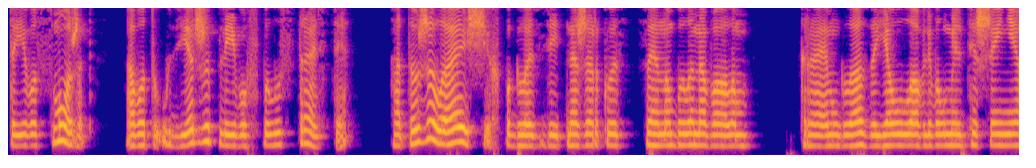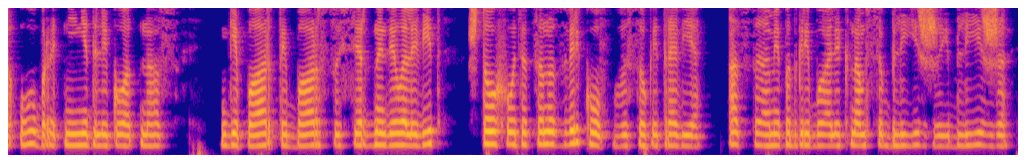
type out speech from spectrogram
то его сможет, а вот удержит ли его в пылу страсти. А то желающих поглазеть на жаркую сцену было навалом. Краем глаза я улавливал мельтешение оборотней недалеко от нас. Гепард и барс усердно делали вид, что охотятся на зверьков в высокой траве, а сами подгребали к нам все ближе и ближе –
